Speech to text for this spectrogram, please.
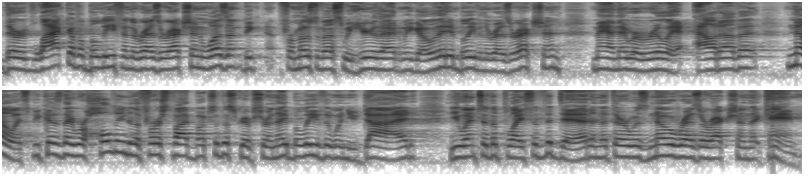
Their lack of a belief in the resurrection wasn't be, for most of us we hear that and we go, well, they didn't believe in the resurrection. Man, they were really out of it. No, it's because they were holding to the first 5 books of the scripture and they believed that when you died, you went to the place of the dead and that there was no resurrection that came.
